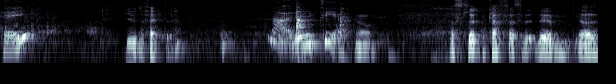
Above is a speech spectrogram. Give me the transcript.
Hej. Ljudeffekter. Nej, det är mitt te. Ja. Jag har slut på kaffe. Så det, det, jag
